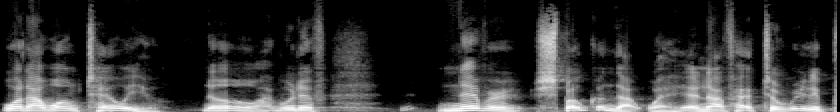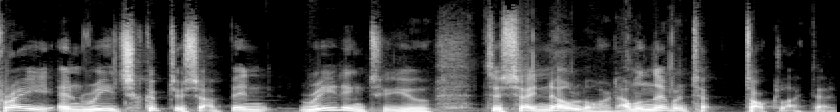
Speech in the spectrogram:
What I won't tell you. No, I would have never spoken that way. And I've had to really pray and read scriptures I've been reading to you to say, No, Lord, I will never t- talk like that.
